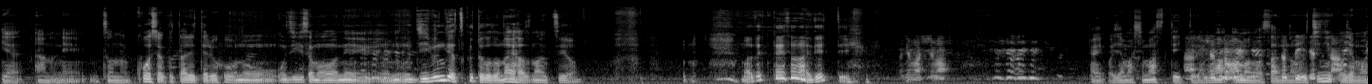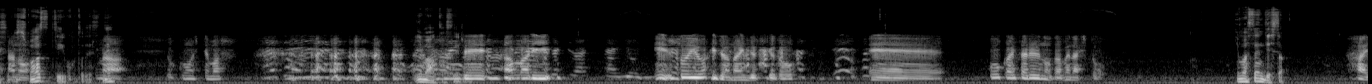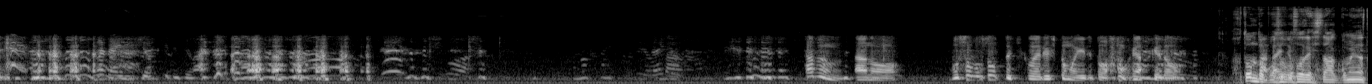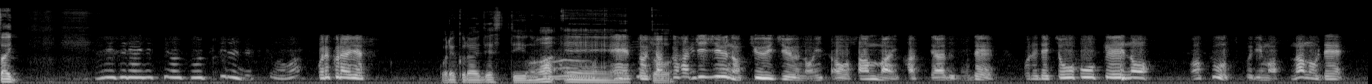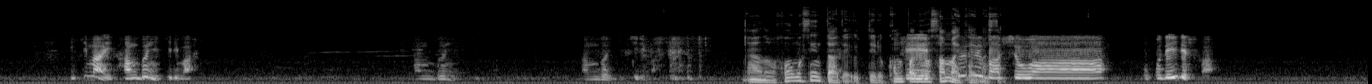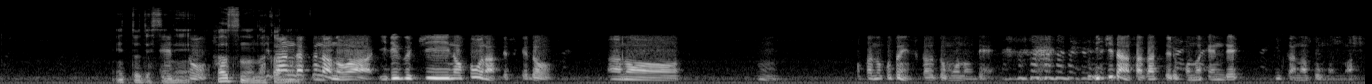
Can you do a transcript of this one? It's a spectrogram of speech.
いやあのねその公爵垂れてる方のおじい様はね自分では作ったことないはずなんですよ。ま絶対さないでっていう。お邪魔します。はいお邪魔しますって言ってるのは天野さんのうちにお邪魔しますっていうことですね。録音してます。今貸せる。であんまりえそういうわけじゃないんですけどえー、公開されるのダメな人。いませんでしたはい。まだいい気をつけてては。多分、あの、ボソボソっと聞こえる人もいるとは思いますけど、ほとんどボソボソでした。ごめんなさい。どれぐらいの記録を作るんですか？これくらいです。これくらいですっていうのは、えっ、と、えーっと、180の90の板を3枚買ってあるので、これで長方形の枠を作ります。なので、1枚半分に切ります。半分に、半分に切ります。あの、ホームセンターで売ってるコンパネを3枚買いました。で作る場所は、ここでいいですか？えっとですねえっと、ハウスの一中の、番楽なのは入り口の方なんですけど、あのーうん、他のことに使うと思うので、一段下がってるこの辺でいいかなと思います。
